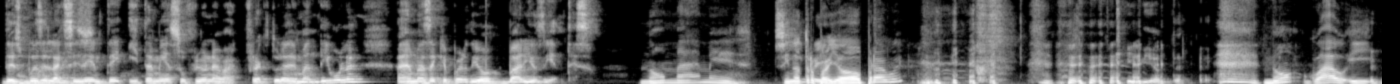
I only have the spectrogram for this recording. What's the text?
después del accidente y también sufrió una fractura de mandíbula, además de que perdió varios dientes. No mames. Sí, ¿Y no güey. atropelló a Oprah, güey? Idiota. No, wow. Y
